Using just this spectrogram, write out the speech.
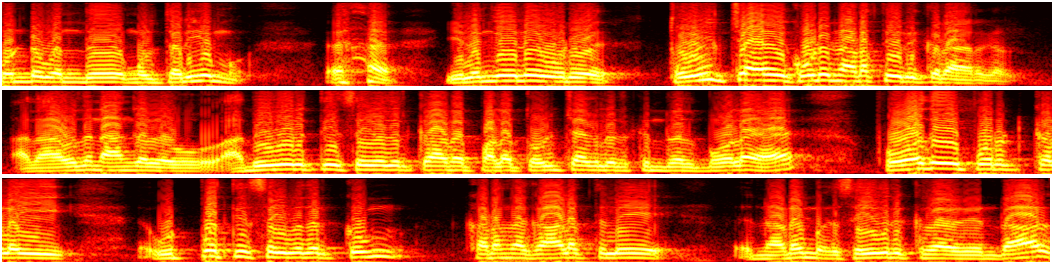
கொண்டு வந்து உங்களுக்கு தெரியும் இலங்கையிலே ஒரு தொழிற்சாலை கூட நடத்தி இருக்கிறார்கள். அதாவது நாங்கள் அபிவிருத்தி செய்வதற்கான பல தொழிற்சாலைகள் இருக்கின்றது போல போதைப் பொருட்களை உற்பத்தி செய்வதற்கும் கடந்த காலத்திலே நடை செய்திருக்கிறார்கள் என்றால்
